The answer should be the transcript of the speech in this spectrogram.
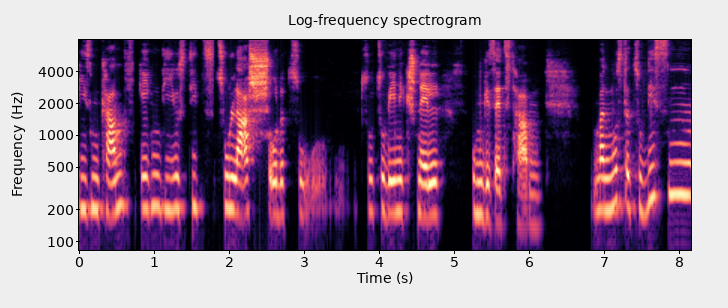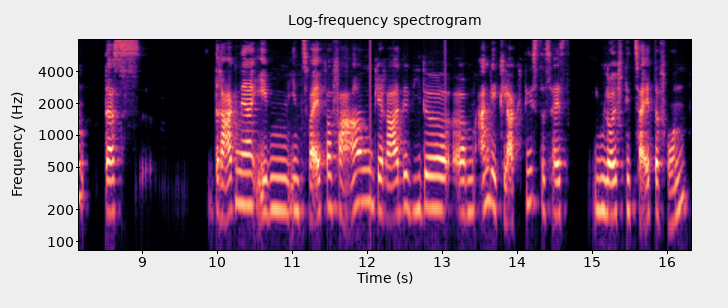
diesen Kampf gegen die Justiz zu lasch oder zu, zu, zu wenig schnell umgesetzt haben. Man muss dazu wissen, dass Dragner eben in zwei Verfahren gerade wieder ähm, angeklagt ist. Das heißt, ihm läuft die Zeit davon.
